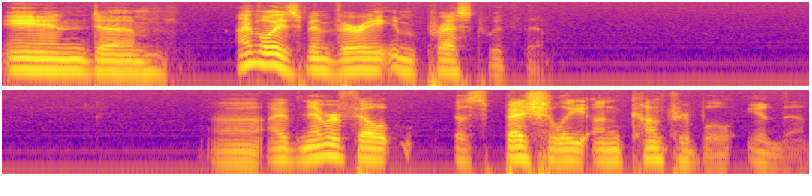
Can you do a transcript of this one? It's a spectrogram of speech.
And um, I've always been very impressed with them. Uh, I've never felt especially uncomfortable in them.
